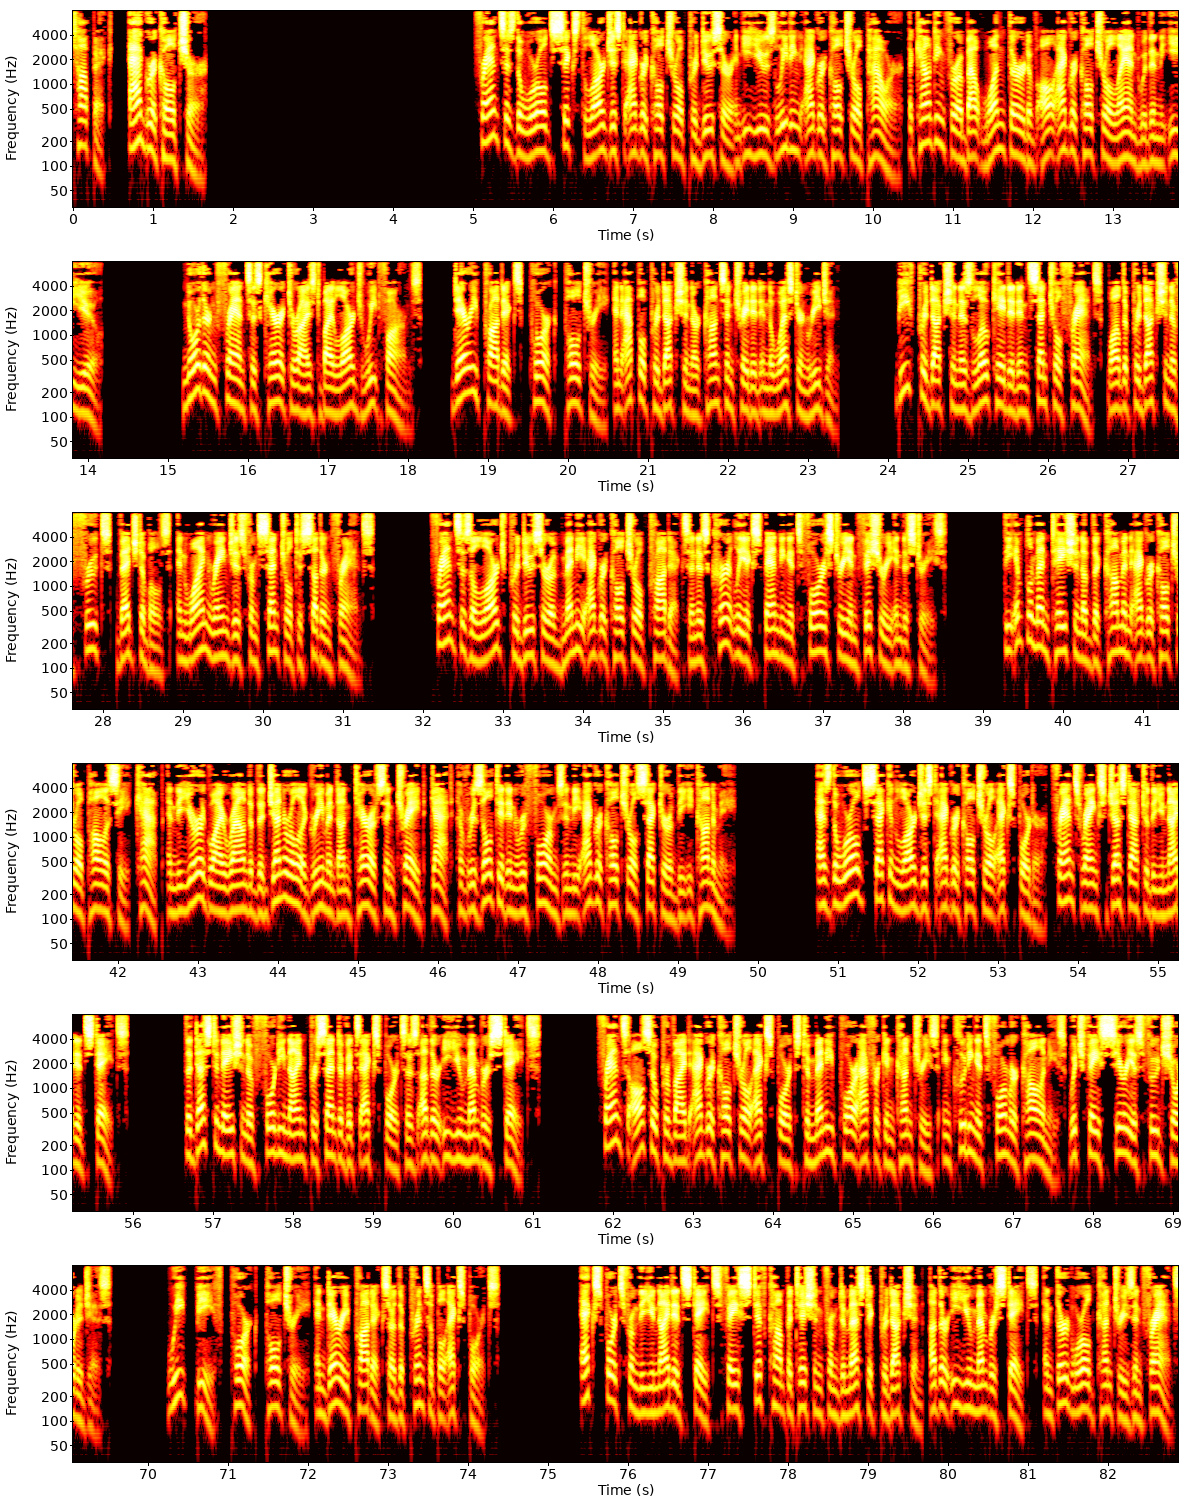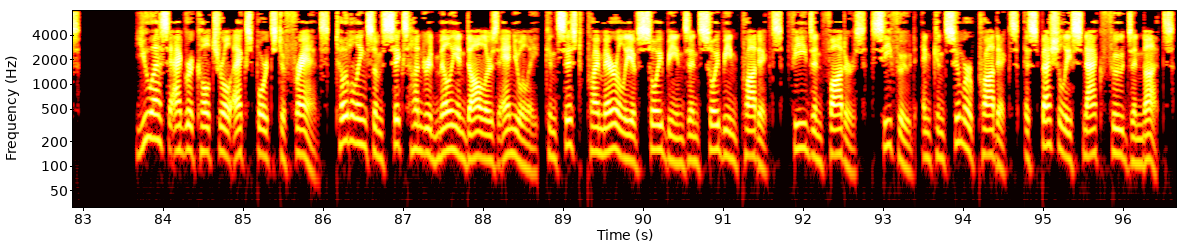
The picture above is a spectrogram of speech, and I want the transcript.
Topic: Agriculture. France is the world's sixth largest agricultural producer and EU's leading agricultural power, accounting for about one-third of all agricultural land within the EU. Northern France is characterized by large wheat farms. Dairy products, pork, poultry, and apple production are concentrated in the western region. Beef production is located in central France, while the production of fruits, vegetables, and wine ranges from central to southern France. France is a large producer of many agricultural products and is currently expanding its forestry and fishery industries. The implementation of the Common Agricultural Policy and the Uruguay round of the General Agreement on Tariffs and Trade have resulted in reforms in the agricultural sector of the economy. As the world's second largest agricultural exporter, France ranks just after the United States. The destination of 49% of its exports is other EU member states. France also provide agricultural exports to many poor African countries including its former colonies which face serious food shortages. Wheat, beef, pork, poultry, and dairy products are the principal exports. Exports from the United States face stiff competition from domestic production, other EU member states, and Third World countries in France. U.S. agricultural exports to France, totaling some $600 million annually, consist primarily of soybeans and soybean products, feeds and fodders, seafood, and consumer products, especially snack foods and nuts.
